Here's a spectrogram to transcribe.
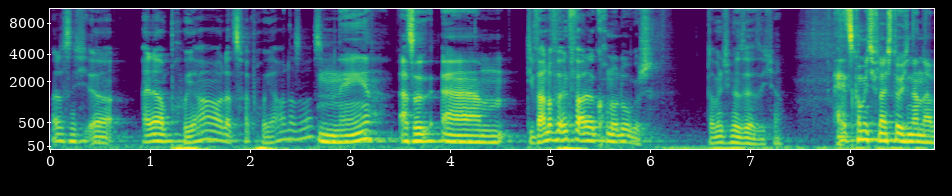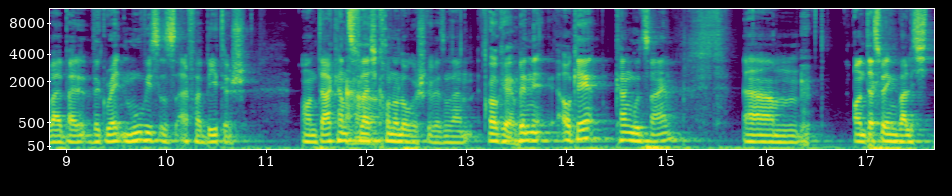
War das nicht äh, einer pro Jahr oder zwei pro Jahr oder sowas? nee, also ähm, Die waren auf jeden Fall alle chronologisch. Da bin ich mir sehr sicher. Jetzt komme ich vielleicht durcheinander, weil bei The Great Movies ist es alphabetisch. Und da kann es vielleicht chronologisch gewesen sein. Okay. Bin, okay, kann gut sein. Ähm, und deswegen, weil ich,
